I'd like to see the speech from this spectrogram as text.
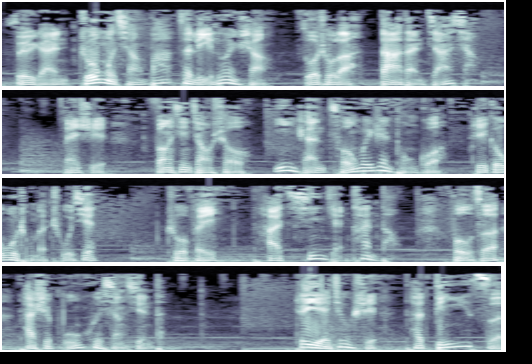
虽然卓木强巴在理论上做出了大胆假想，但是方心教授依然从未认同过这个物种的出现，除非他亲眼看到，否则他是不会相信的。这也就是他第一次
